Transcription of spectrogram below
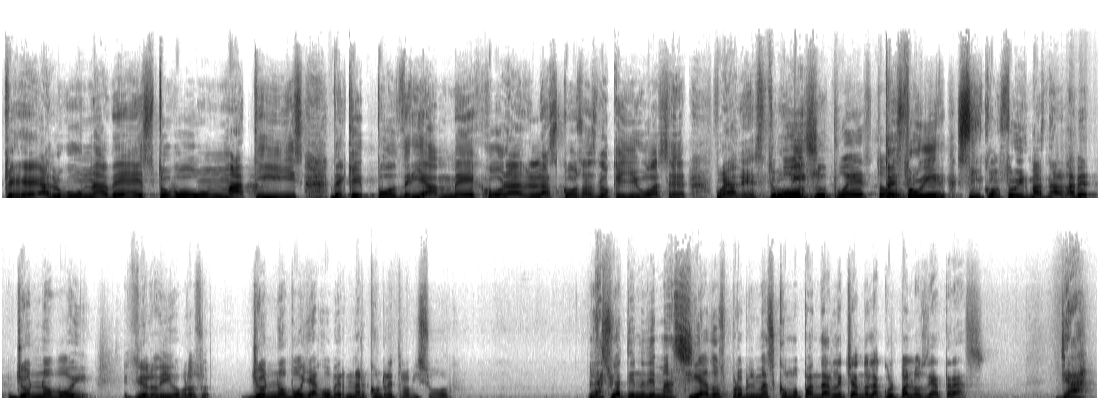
que alguna vez tuvo un matiz de que podría mejorar las cosas, lo que llegó a hacer fue a destruir. Por supuesto. Destruir sin construir más nada. A ver, yo no voy, te lo digo, broso, yo no voy a gobernar con retrovisor. La ciudad tiene demasiados problemas como para andarle echando la culpa a los de atrás. Ya,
